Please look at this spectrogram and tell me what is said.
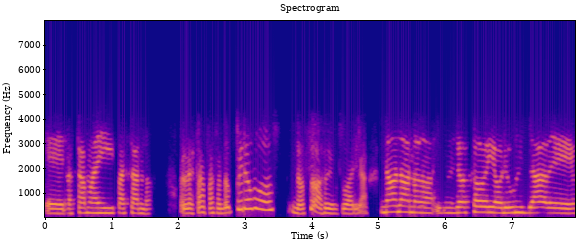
eh, lo estamos ahí pasando. La están pasando. Pero vos no sos de Ushuaia. No, no, no, no. Yo soy oriunda de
